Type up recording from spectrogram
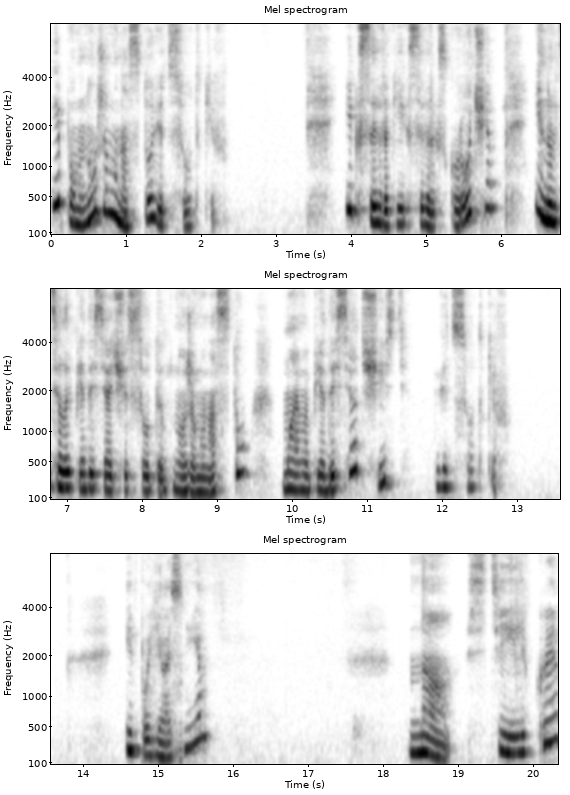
і помножимо на 100%. xy і xy скорочуємо. І 0,56 множимо на 100, маємо 56%. І пояснюємо на стільки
